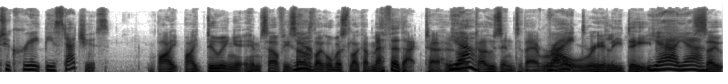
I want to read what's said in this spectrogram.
to create these statues. By by doing it himself, he sounds Yeah. like almost like a method actor who Yeah. like goes into their role Right. really deep. Yeah, yeah. So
